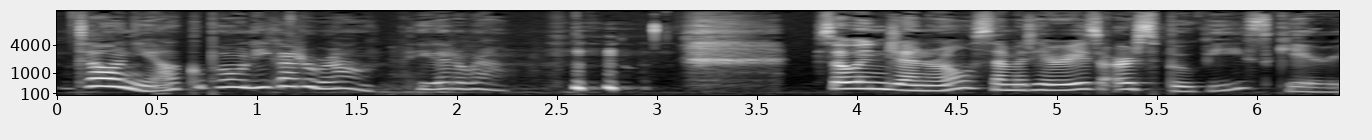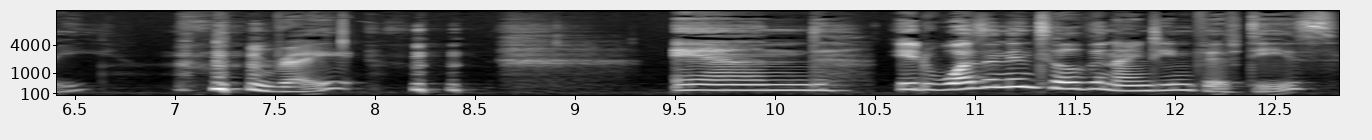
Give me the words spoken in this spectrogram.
I'm telling you, Al Capone, he got around. He got around. so, in general, cemeteries are spooky, scary, right? and it wasn't until the 1950s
